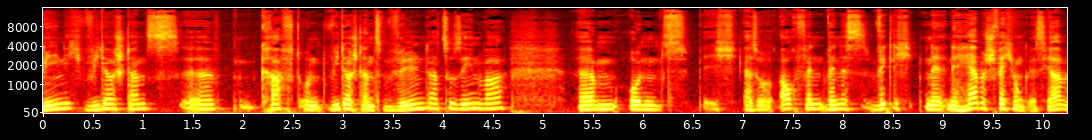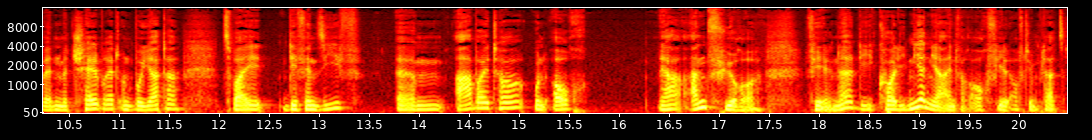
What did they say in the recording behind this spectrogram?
wenig Widerstandskraft und Widerstandswillen da zu sehen war. Ähm, und ich, also auch wenn, wenn es wirklich eine, eine herbe Schwächung ist, ja, wenn mit Shellbrett und Boyata zwei Defensivarbeiter ähm, und auch ja, Anführer fehlen, ne? Die koordinieren ja einfach auch viel auf dem Platz.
